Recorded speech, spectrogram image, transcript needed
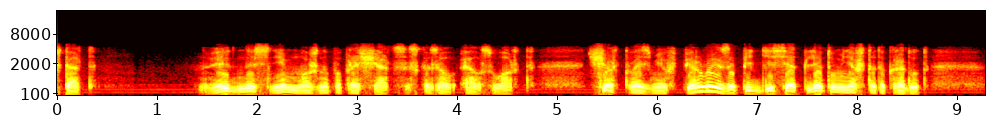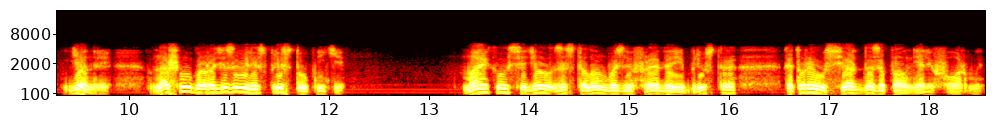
штат». «Видно, с ним можно попрощаться», — сказал Элсворт. «Черт возьми, впервые за пятьдесят лет у меня что-то крадут. Генри, в нашем городе завелись преступники». Майкл сидел за столом возле Фреда и Брюстера, которые усердно заполняли формы.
